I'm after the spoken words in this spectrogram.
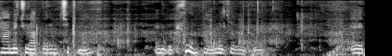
pembe çoraplarım çıkma hadi bakalım pembe çoraplar Evet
